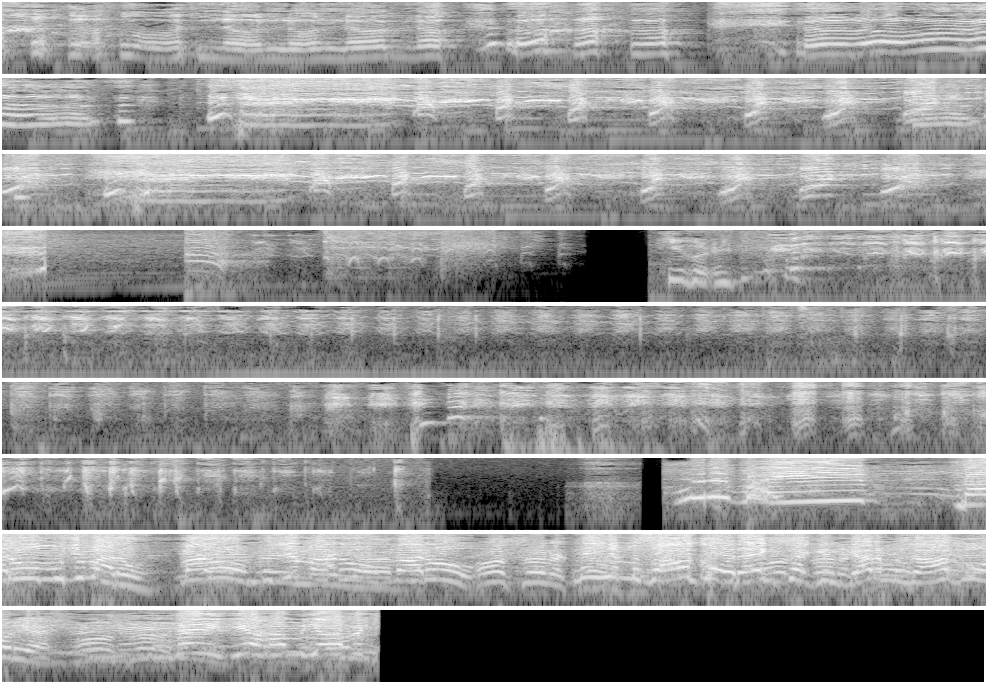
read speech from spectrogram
Oh, no, no, no, no. ओ مارو مجھے مارو مارو مجھے مارو مارو۔ نہیں یہ مذاق ہو رہا ہے ایک سیکنڈ یار مذاق ہو رہا ہے۔ نہیں یہ ہم یہاں پہ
